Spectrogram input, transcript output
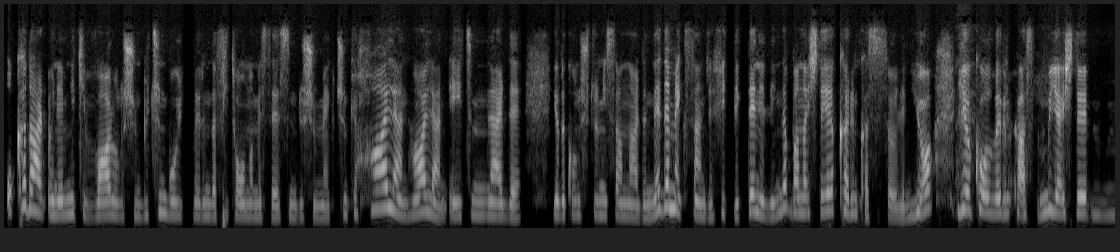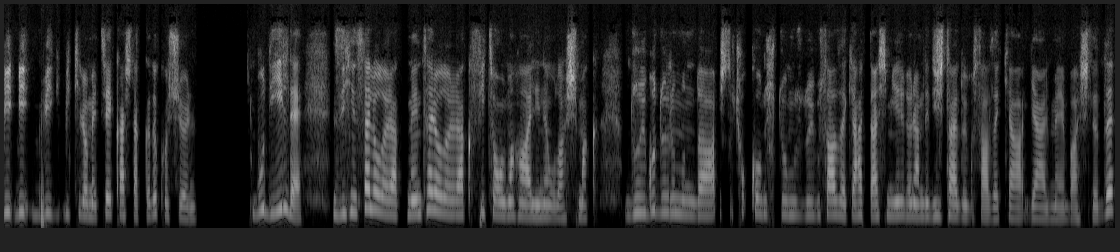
O kadar önemli ki varoluşun bütün boyutlarında fit olma meselesini düşünmek. Çünkü halen halen eğitimlerde ya da konuştuğum insanlarda ne demek sence fitlik denildiğinde bana işte ya karın kası söyleniyor ya kollarım kastım mı ya işte bir, bir, bir, bir kilometre kaç dakikada koşuyorum. Bu değil de zihinsel olarak, mental olarak fit olma haline ulaşmak. Duygu durumunda işte çok konuştuğumuz duygusal zeka, hatta şimdi yeni dönemde dijital duygusal zeka gelmeye başladı.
